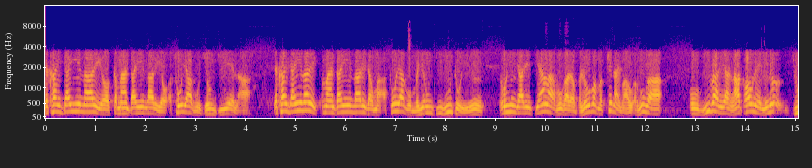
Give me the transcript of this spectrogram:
ရခိုင်တိုင်းရင်းသားတွေရောကမန်တိုင်းရင်းသားတွေရောအစိုးရကိုယုံကြည်ရဲ့လားရခိုင်တိုင်းရင်းသားတွေကမန်တိုင်းရင်းသားတွေတောင်မှအစိုးရကိုမယုံကြည်ဘူးဆိုရင် ရိုဟင်ဂျာတွေပြန်လာဖို့ကတော့ဘလို့မှမဖြစ်နိုင်ပါဘူးအခုကဟိုမိဘတွေကငါကောင်းတယ်နင်တို့ယူ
